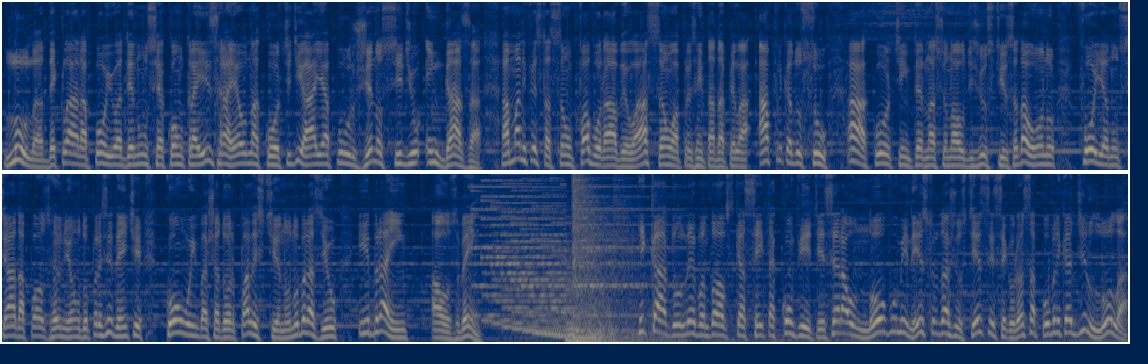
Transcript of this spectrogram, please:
Lula declara apoio à denúncia contra Israel na Corte de Haia por genocídio em Gaza. A manifestação favorável à ação apresentada pela África do Sul à Corte Internacional de Justiça da ONU foi anunciada após reunião do presidente com o embaixador palestino no Brasil, Ibrahim Ausben. Ricardo Lewandowski aceita convite e será o novo ministro da Justiça e Segurança Pública de Lula.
